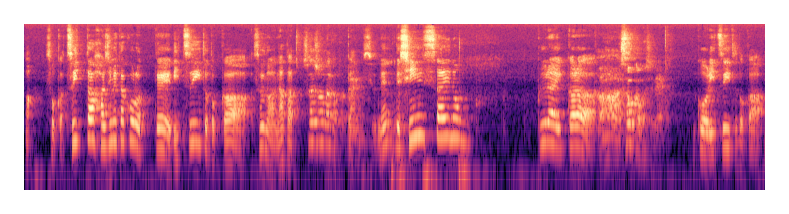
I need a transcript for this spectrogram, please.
あそうか。ツイッター始めた頃ってリツイートとかそういうのはなかっ最初はなかったんですよね。で震災のぐらいからああそうかもしれないこうリツイートとか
